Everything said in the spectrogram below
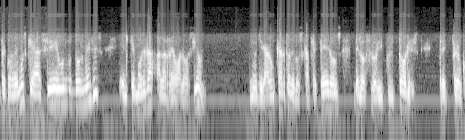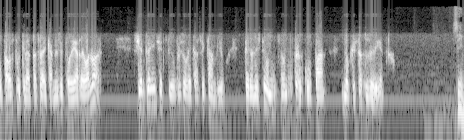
Recordemos que hace unos dos meses el temor era a la revaluación. Nos llegaron cartas de los cafeteros, de los floricultores, pre preocupados porque la tasa de cambio se podía revaluar. Siempre hay incertidumbre sobre tasa de cambio, pero en este momento no nos preocupa lo que está sucediendo. Sí,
